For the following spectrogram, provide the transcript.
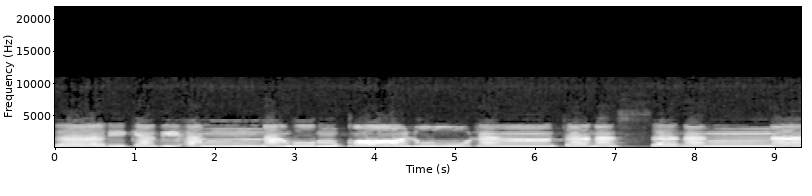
ذلك بأنهم قالوا لن تمسنا النار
